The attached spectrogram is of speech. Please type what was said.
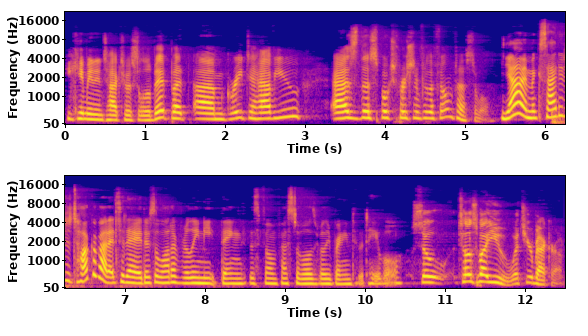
He came in and talked to us a little bit, but um, great to have you as the spokesperson for the film festival. yeah, I'm excited to talk about it today. There's a lot of really neat things this film festival is really bringing to the table. So, tell us about you. What's your background?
